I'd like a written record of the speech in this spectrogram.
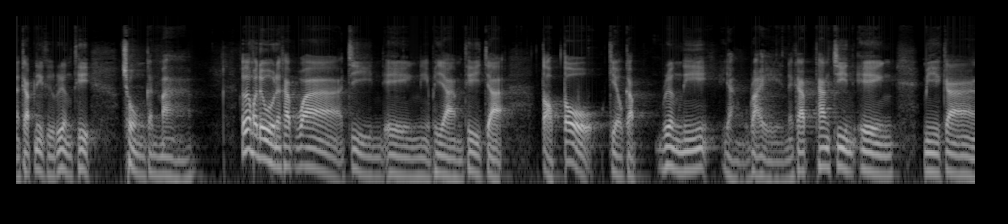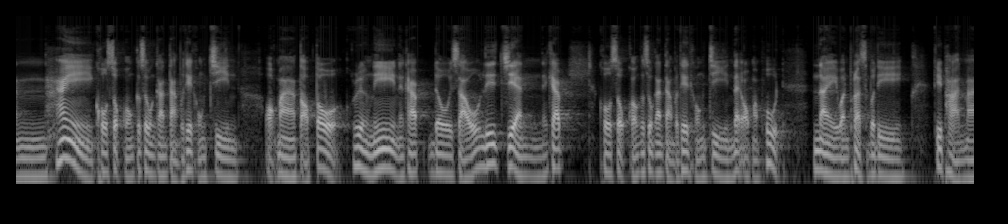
นะครับนี่คือเรื่องที่ชงกันมา ก็ต้องมาดูนะครับว่าจีนเองนี่พยายามที่จะตอบโต้เกี่ยวกับเรื่องนี้อย่างไรนะครับ ทางจีนเอง มีการให้โฆษกของกระทรวงการต่างประเทศของจีน ออกมาตอบโต้เรื่องนี้นะครับ โดยเสาลิเจียนนะครับโฆษกของกระทรวงการต่างประเทศของจีนได้ออกมาพูดในวันพฤหัสบดีที่ผ่านมา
